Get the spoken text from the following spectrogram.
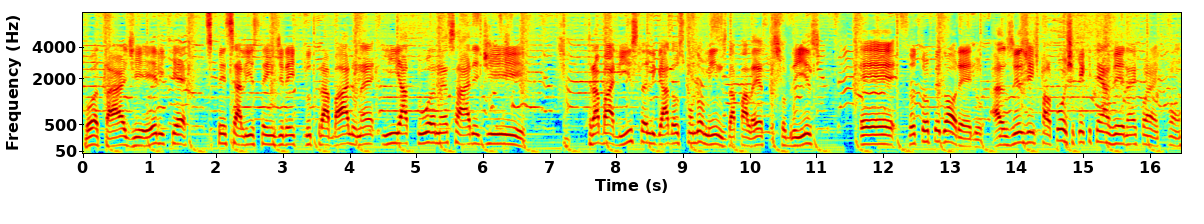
Boa tarde. Ele que é especialista em direito do trabalho, né? E atua nessa área de trabalhista ligada aos condomínios, da palestra sobre isso. É, doutor Pedro Aurélio, às vezes a gente fala, poxa, o que, que tem a ver né, com, com,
